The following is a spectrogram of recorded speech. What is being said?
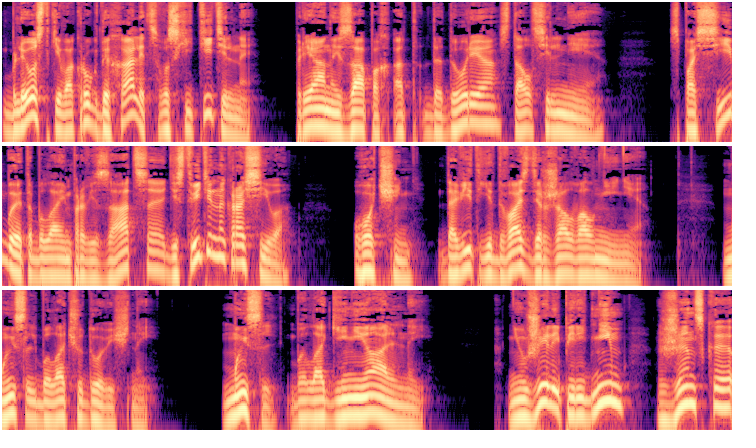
Блестки вокруг дыхалец восхитительны». Пряный запах от Дедория стал сильнее. «Спасибо, это была импровизация. Действительно красиво». «Очень». Давид едва сдержал волнение. Мысль была чудовищной. Мысль была гениальной. Неужели перед ним женская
